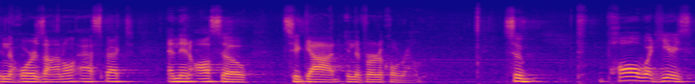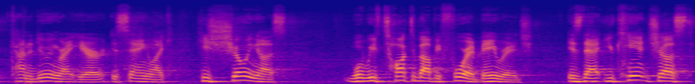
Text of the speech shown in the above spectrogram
in the horizontal aspect, and then also to God in the vertical realm. So, Paul, what he's kind of doing right here is saying, like, he's showing us what we've talked about before at Bay Ridge is that you can't just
